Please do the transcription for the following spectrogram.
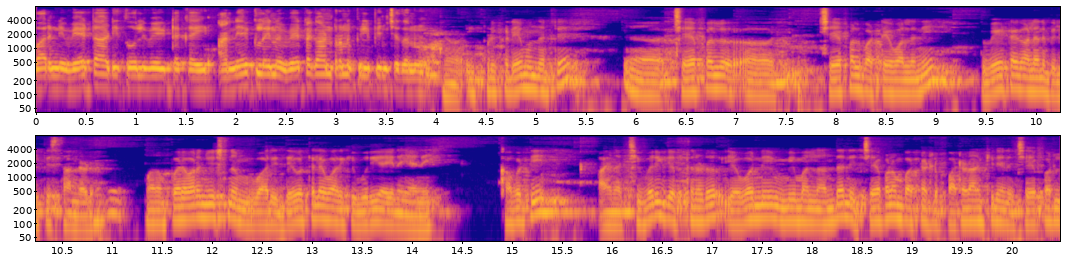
వారిని వేటాడి తోలివేయుటకై అనేకులైన వేటగాండ్రను పిలిపించదను. ఇప్పుడు ఇక్కడ ఏముందంటే చేపలు చేపలు పట్టే వాళ్ళని వేటగాళ్ళని పిలిపిస్తా అన్నాడు మనం పోయిన వారం చూసినాం వారి దేవతలే వారికి ఉరి అయినాయని. కాబట్టి ఆయన చివరికి చెప్తున్నాడు ఎవరిని మిమ్మల్ని అందరినీ చేపలం పట్టినట్లు పట్టడానికి నేను చేపలు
